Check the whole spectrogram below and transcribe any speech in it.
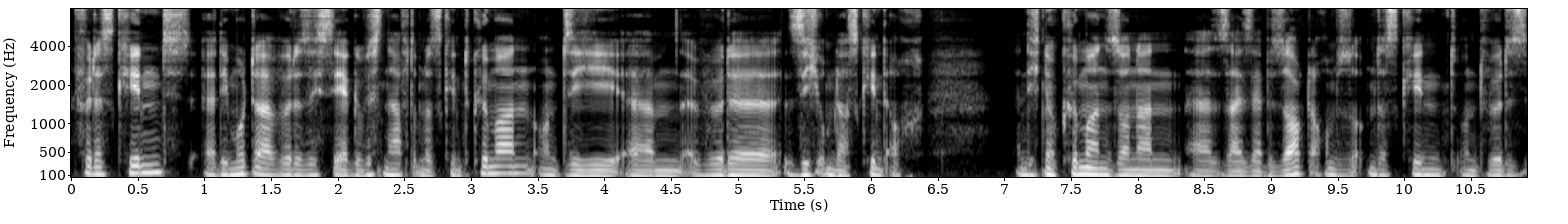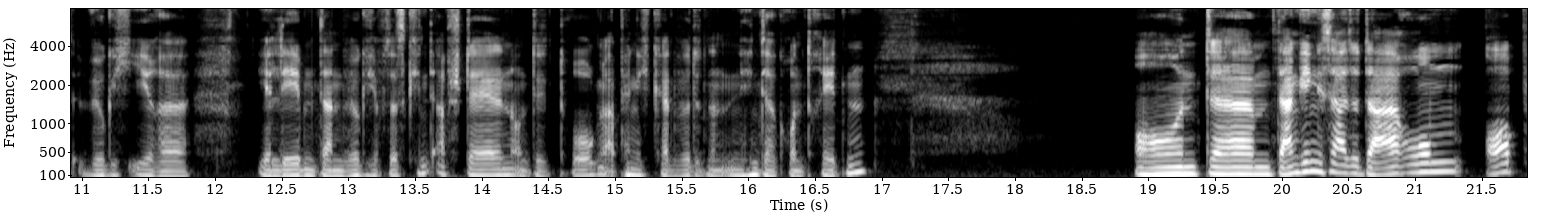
für das Kind. Äh, die Mutter würde sich sehr gewissenhaft um das Kind kümmern und sie ähm, würde sich um das Kind auch nicht nur kümmern, sondern äh, sei sehr besorgt auch um, um das Kind und würde wirklich ihre ihr Leben dann wirklich auf das Kind abstellen und die Drogenabhängigkeit würde dann in den Hintergrund treten. Und ähm, dann ging es also darum, ob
